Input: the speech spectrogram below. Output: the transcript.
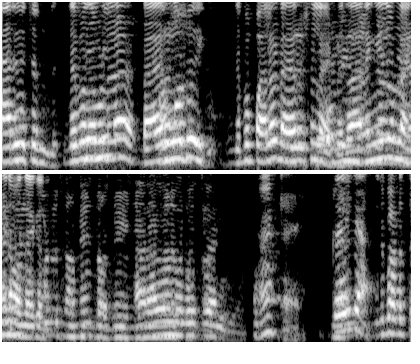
ആര് വെച്ചിട്ടുണ്ട്? ഇതിപ്പോ നമ്മൾ ഡയറക്ഷൻ അങ്ങോട്ട് വയ്ക്കും. ഇതിപ്പോ പല ഡയറക്ഷനിലായിട്ട് ഇത് അനങ്ങിയതുകൊണ്ട് അങ്ങനെ വന്നേക്കുന്നത് അടുത്ത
